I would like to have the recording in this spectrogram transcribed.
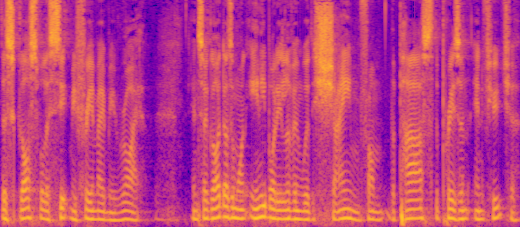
This gospel has set me free and made me right. And so God doesn't want anybody living with shame from the past, the present, and future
